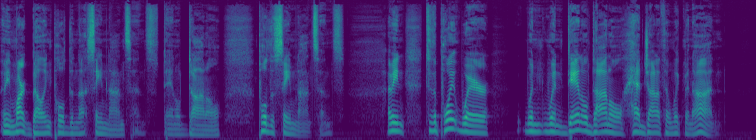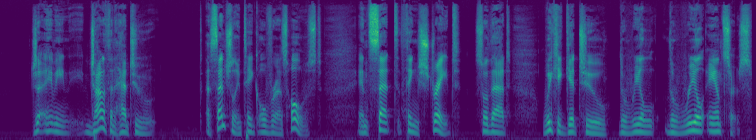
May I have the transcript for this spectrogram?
I mean, Mark Belling pulled the same nonsense. Dan O'Donnell pulled the same nonsense. I mean, to the point where when when Dan O'Donnell had Jonathan Wichmann on, I mean, Jonathan had to essentially take over as host and set things straight so that we could get to the real the real answers.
